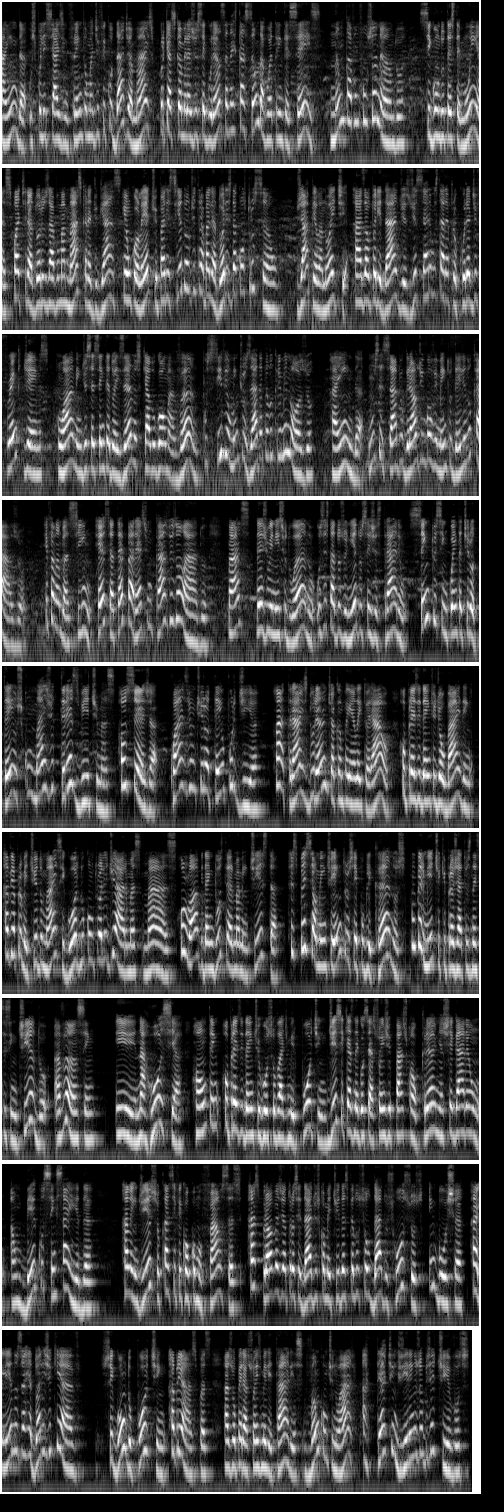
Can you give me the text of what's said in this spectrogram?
Ainda, os policiais enfrentam uma dificuldade a mais porque as câmeras de segurança na estação da Rua 36 não estavam funcionando. Segundo testemunhas, o atirador usava uma máscara de gás e um colete parecido ao de trabalhadores da construção. Já pela noite, as autoridades disseram estar à procura de Frank James, um homem de 62 anos que alugou uma van possivelmente usada pelo criminoso. Ainda não se sabe o grau de envolvimento dele no caso. E falando assim, esse até parece um caso isolado. Mas, desde o início do ano, os Estados Unidos registraram 150 tiroteios com mais de três vítimas, ou seja, quase um tiroteio por dia. Lá atrás, durante a campanha eleitoral, o presidente Joe Biden havia prometido mais rigor no controle de armas, mas o lobby da indústria armamentista, especialmente entre os republicanos, não permite que projetos nesse sentido avancem. E na Rússia, ontem, o presidente russo Vladimir Putin disse que as negociações de paz com a Ucrânia chegaram a um beco sem saída. Além disso, classificou como falsas as provas de atrocidades cometidas pelos soldados russos em Bucha, ali nos arredores de Kiev. Segundo Putin, aspas, as operações militares vão continuar até atingirem os objetivos.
